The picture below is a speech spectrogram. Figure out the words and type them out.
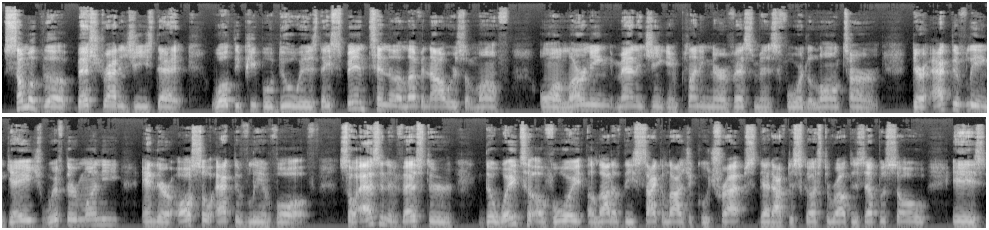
some of the best strategies that wealthy people do is they spend 10 to 11 hours a month on learning, managing, and planning their investments for the long term. They're actively engaged with their money and they're also actively involved. So, as an investor, the way to avoid a lot of these psychological traps that I've discussed throughout this episode is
